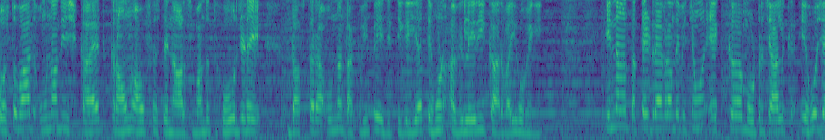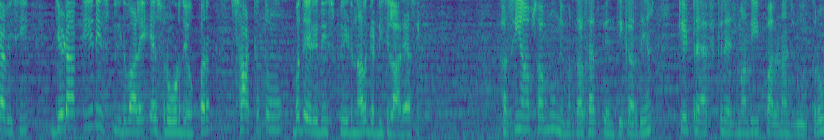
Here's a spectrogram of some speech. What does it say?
ਉਸ ਤੋਂ ਬਾਅਦ ਉਹਨਾਂ ਦੀ ਸ਼ਿਕਾਇਤ ਕਰਾਊਨ ਆਫਿਸ ਦੇ ਨਾਲ ਸੰਬੰਧਿਤ ਹੋਰ ਜਿਹੜੇ ਦਫ਼ਤਰ ਆ, ਉਹਨਾਂ ਤੱਕ ਵੀ ਭੇਜ ਦਿੱਤੀ ਗਈ ਹੈ ਤੇ ਹੁਣ ਅਗਲੇਰੀ ਕਾਰਵਾਈ ਹੋਵੇਗੀ। ਇਹਨਾਂ ਤੱਤੇ ਡਰਾਈਵਰਾਂ ਦੇ ਵਿੱਚੋਂ ਇੱਕ ਮੋਟਰ ਚਾਲਕ ਇਹੋ ਜਿਹਾ ਵੀ ਸੀ ਜਿਹੜਾ 30 ਦੀ ਸਪੀਡ ਵਾਲੇ ਇਸ ਰੋਡ ਦੇ ਉੱਪਰ 60 ਤੋਂ ਵਧੇਰੇ ਦੀ ਸਪੀਡ ਨਾਲ ਗੱਡੀ ਚਲਾ ਰਿਹਾ ਸੀ। ਅਸੀਂ ਆਪ ਸਭ ਨੂੰ ਨਿਮਰਤਾ ਸਹਿਤ ਬੇਨਤੀ ਕਰਦੇ ਹਾਂ ਕਿ ਟ੍ਰੈਫਿਕ ਨਿਯਮਾਂ ਦੀ ਪਾਲਣਾ ਜ਼ਰੂਰ ਕਰੋ।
